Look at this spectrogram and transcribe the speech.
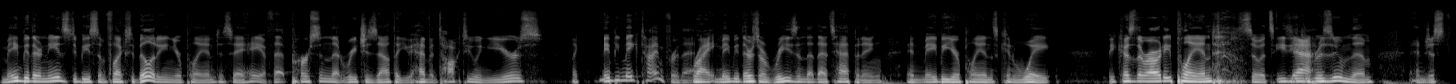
maybe there needs to be some flexibility in your plan to say, hey, if that person that reaches out that you haven't talked to in years, like maybe make time for that. Right. Maybe there's a reason that that's happening, and maybe your plans can wait because they're already planned. So it's easy Yeah. to resume them and just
